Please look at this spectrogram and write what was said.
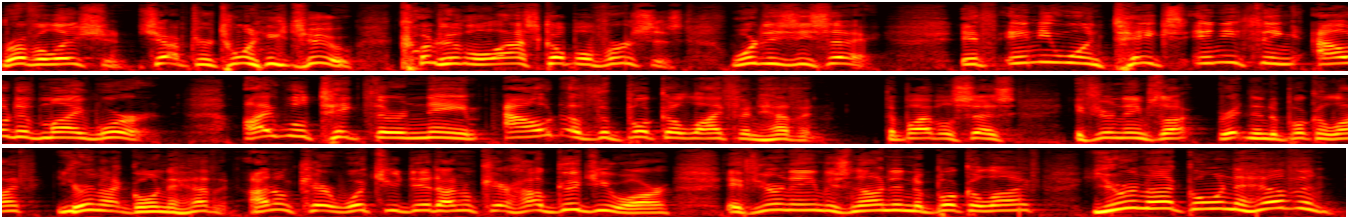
Revelation chapter 22. Go to the last couple verses. What does he say? If anyone takes anything out of my word, I will take their name out of the book of life in heaven. The Bible says if your name's not written in the book of life, you're not going to heaven. I don't care what you did. I don't care how good you are. If your name is not in the book of life, you're not going to heaven.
